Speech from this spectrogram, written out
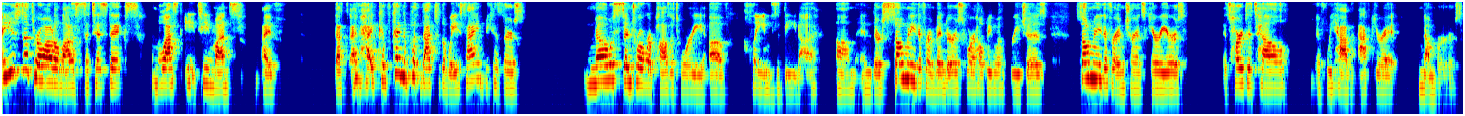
I used to throw out a lot of statistics. In the last 18 months, I've that's I've, I've kind of put that to the wayside because there's no central repository of claims data. Um, and there's so many different vendors who are helping with breaches, so many different insurance carriers. It's hard to tell if we have accurate numbers.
